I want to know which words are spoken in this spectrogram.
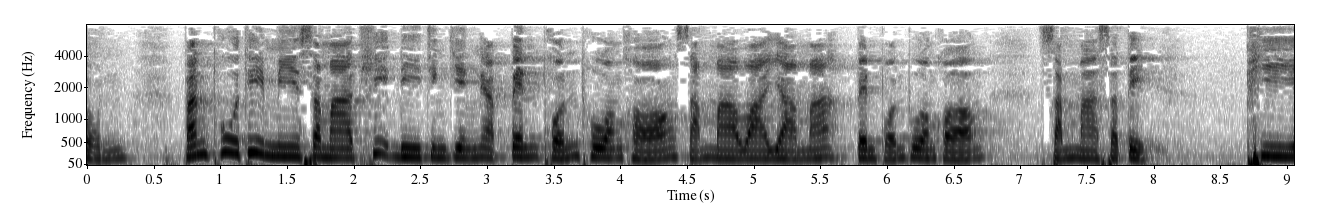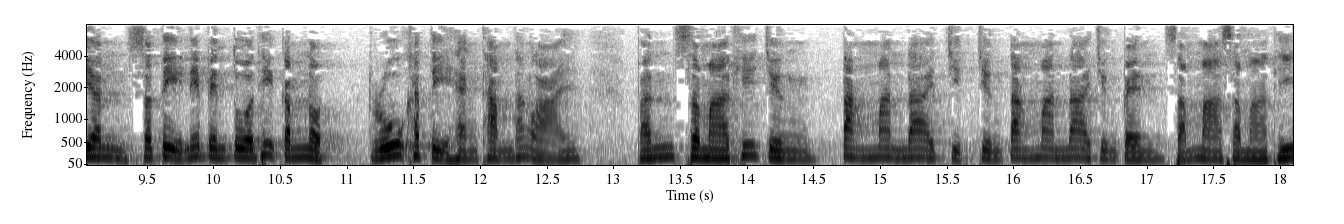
ศลพันผู้ที่มีสมาธิดีจริงๆเนี่ยเป็นผลพวงของสัมมาวายามะ เป็นผลพวงของสัมมาสติ เพียรสตินี่เป็นตัวที่กำหนดรู้คติแห่งธรรมทั้งหลายพันสมาธิจึงตั้งมั่นได้ จิตจึงตั้งมั่นได้ จึงเป็นสัมมาสมาธิ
